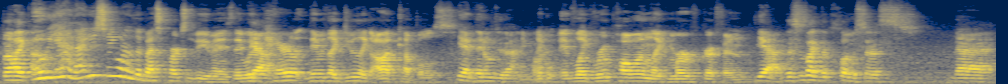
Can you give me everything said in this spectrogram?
but like Oh yeah, that used to be one of the best parts of the VMAs. They would Yeah. pair. They would like do like odd couples. yeah they don't do that anymore. Like if, like RuPaul and like Merv Griffin. yeah, this is like the closest that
